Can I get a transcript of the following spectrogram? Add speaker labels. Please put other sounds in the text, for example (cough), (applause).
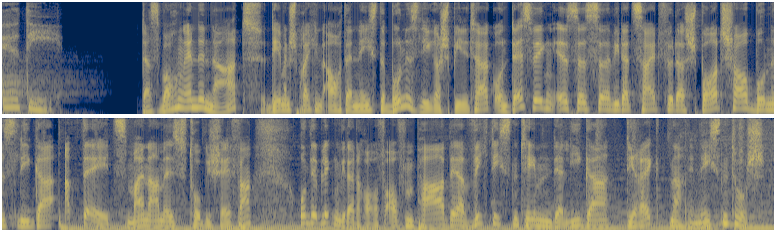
Speaker 1: ARD.
Speaker 2: Das Wochenende naht, dementsprechend auch der nächste Bundesligaspieltag und deswegen ist es äh, wieder Zeit für das Sportschau Bundesliga Updates. Mein Name ist Tobi Schäfer und wir blicken wieder drauf auf ein paar der wichtigsten Themen der Liga direkt nach dem nächsten Tusch.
